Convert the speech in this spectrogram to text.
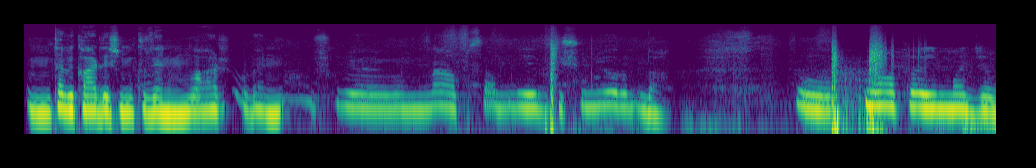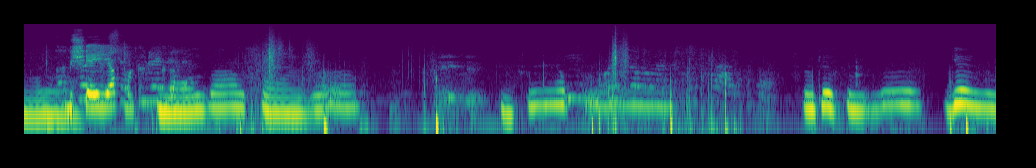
Hmm, Tabii kardeşim, kuzenim var. Ben şuraya ne yapsam diye düşünüyorum da. Of, ne yapayım acaba? Bir şey yapma. Ondan sonra şunu yapayım. Kesinlikle gel.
